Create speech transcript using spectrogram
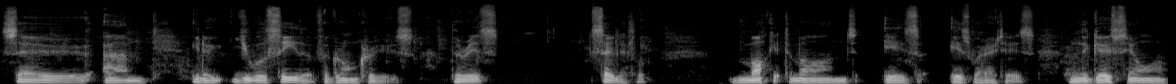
So, um, you know, you will see that for Grand Crus, there is so little. Market demand is is where it is. Negociant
